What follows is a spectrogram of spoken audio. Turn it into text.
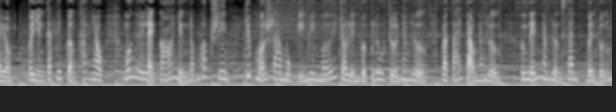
ion. Với những cách tiếp cận khác nhau, mỗi người lại có những đóng góp riêng giúp mở ra một kỷ nguyên mới cho lĩnh vực lưu trữ năng lượng và tái tạo năng lượng, hướng đến năng lượng xanh bền vững.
